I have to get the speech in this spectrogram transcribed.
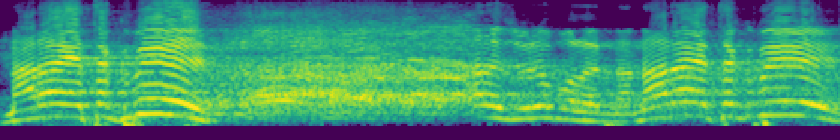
নারায়ে থাকবে আরে জোরে বলেন না, নারায় থাকবে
